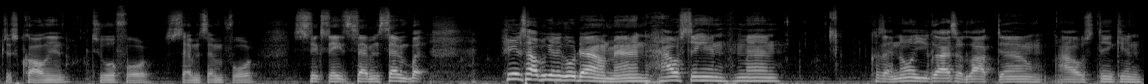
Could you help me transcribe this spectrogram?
just call in 204-774-6877. But here's how we're gonna go down, man. I was thinking, man, because I know you guys are locked down. I was thinking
